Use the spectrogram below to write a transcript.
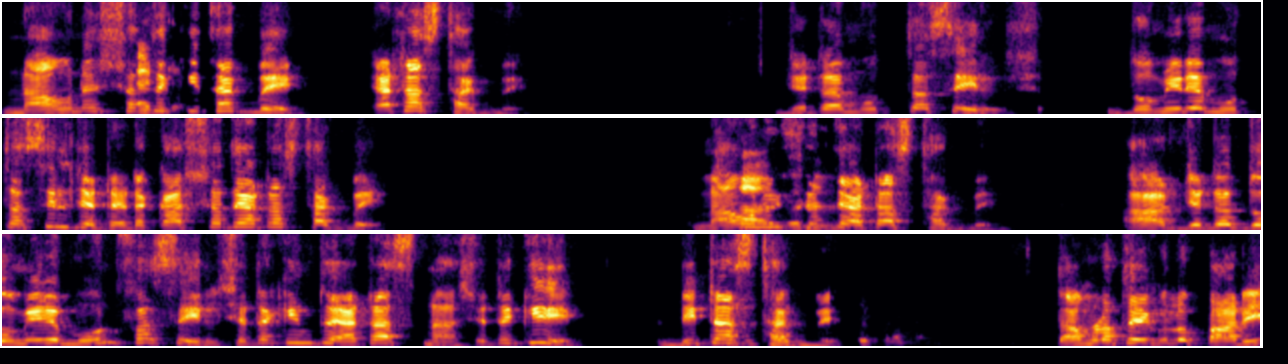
নাউনের সাথে কি থাকবে? অ্যাটাচ থাকবে। যেটা মুত্তাসিল দমিরে মুত্তাসিল যেটা এটা কার সাথে অ্যাটাচ থাকবে? নাউনের সাথে অ্যাটাচ থাকবে। আর যেটা দমিরে মুন মুনফাসিল সেটা কিন্তু অ্যাটাচ না সেটা কি? ডিটাচ থাকবে। তো আমরা তো এগুলো পারি,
